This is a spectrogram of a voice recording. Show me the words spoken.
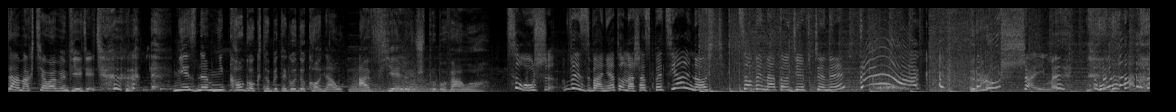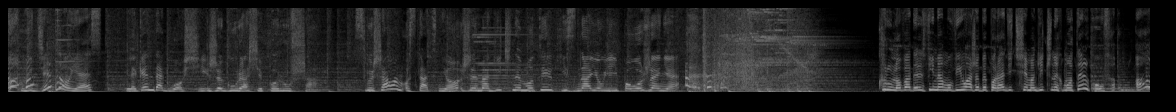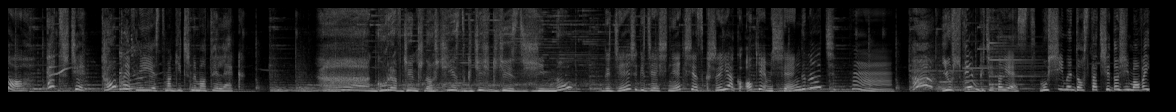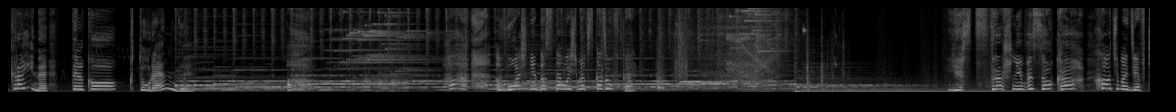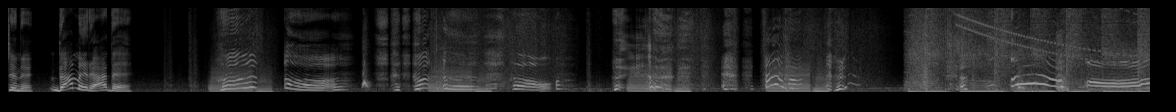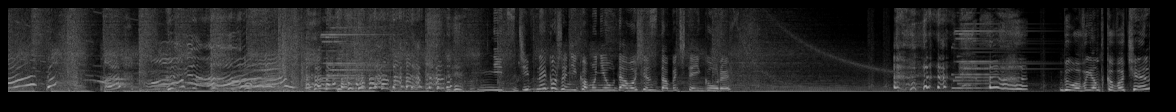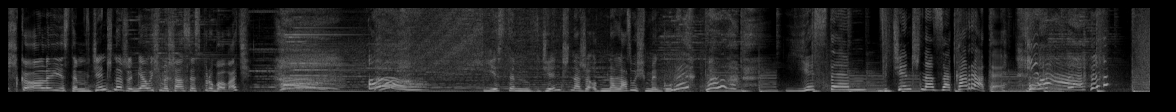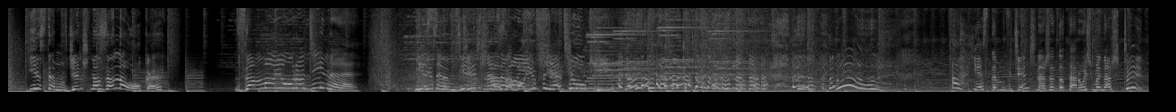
Sama chciałabym wiedzieć. Nie znam nikogo, kto by tego dokonał, a wielu już próbowało. Cóż, wyzwania to nasza specjalność. Co wy na to, dziewczyny? Ruszajmy! Gdzie to jest? Legenda głosi, że góra się porusza. Słyszałam ostatnio, że magiczne motylki znają jej położenie. Królowa Delfina mówiła, żeby poradzić się magicznych motylków. O, Patrzcie, to pewnie jest magiczny motylek. A góra wdzięczności jest gdzieś, gdzie jest zimno? Gdzieś, gdzie śnieg się skrzy, jak okiem sięgnąć? Hmm. Już wiem, gdzie to jest. Musimy dostać się do zimowej krainy. Tylko którędy? Właśnie dostałyśmy wskazówkę. Jest strasznie wysoka. Chodźmy, dziewczyny. Damy radę. Ha? O. Ha, e, o. Nic dziwnego, że nikomu nie udało się zdobyć tej góry. Było wyjątkowo ciężko, ale jestem wdzięczna, że miałyśmy szansę spróbować. Jestem wdzięczna, że odnalazłyśmy górę? Jestem wdzięczna za karate. Jestem wdzięczna za naukę. Za moją rodzinę! Jestem wdzięczna za moje przyjaciółki! Ach, jestem wdzięczna, że dotarłyśmy na szczyt.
